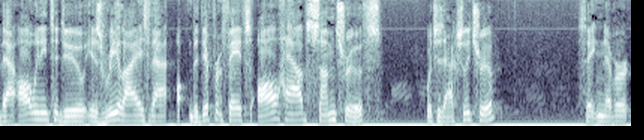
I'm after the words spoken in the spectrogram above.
that all we need to do is realize that the different faiths all have some truths, which is actually true. Satan never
